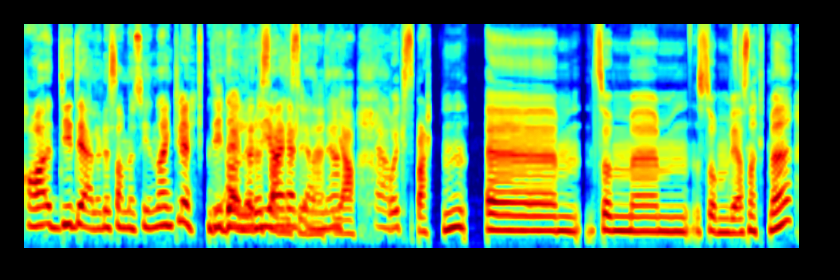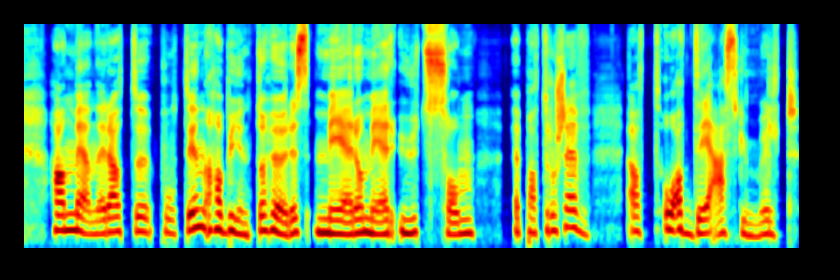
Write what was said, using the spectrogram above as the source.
har, de deler det samme synet, egentlig? De de deler det de samme synet. Ja. Ja. Og eksperten eh, som, eh, som vi har snakket med, han mener at eh, Putin har begynt å høres mer og mer ut som Patrosjev, Patrusjev, at, og at det er skummelt.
